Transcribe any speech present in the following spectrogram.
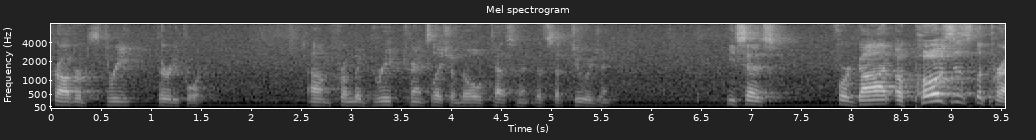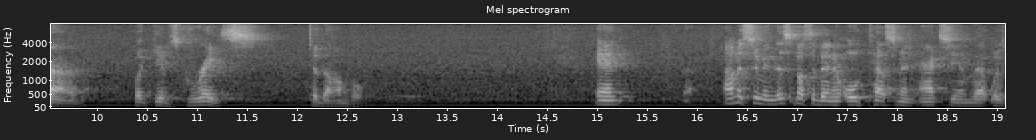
Proverbs 3.34 um, from the Greek translation of the Old Testament, the Septuagint. He says, For God opposes the proud, but gives grace to the humble. And I'm assuming this must have been an Old Testament axiom that was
